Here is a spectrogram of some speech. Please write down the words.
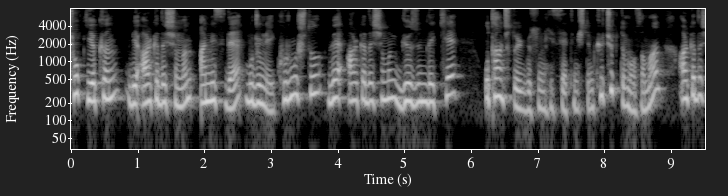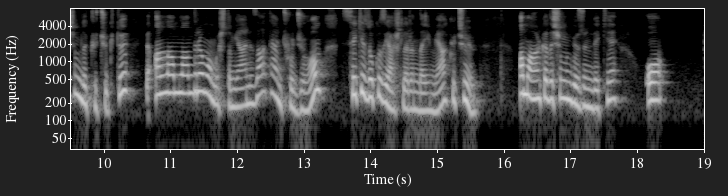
çok yakın bir arkadaşımın annesi de bu cümleyi kurmuştu ve arkadaşımın gözündeki utanç duygusunu hissetmiştim. Küçüktüm o zaman. Arkadaşım da küçüktü ve anlamlandıramamıştım. Yani zaten çocuğum 8-9 yaşlarındayım ya küçüğüm. Ama arkadaşımın gözündeki o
